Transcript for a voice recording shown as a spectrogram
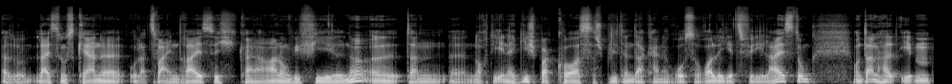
also Leistungskerne oder 32, keine Ahnung wie viel, ne? Äh, dann äh, noch die Energiesparcores, das spielt dann da keine große Rolle jetzt für die Leistung. Und dann halt eben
